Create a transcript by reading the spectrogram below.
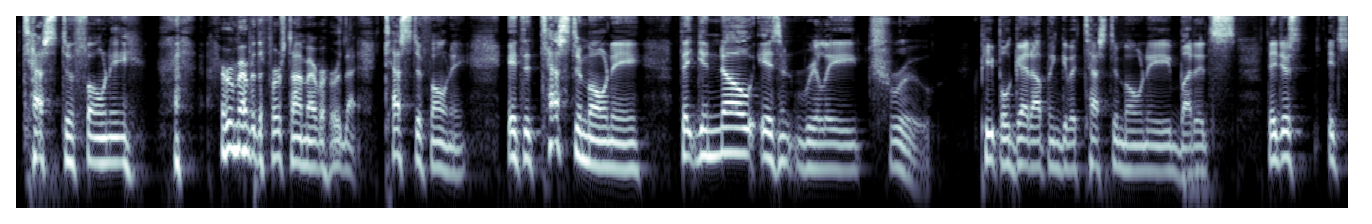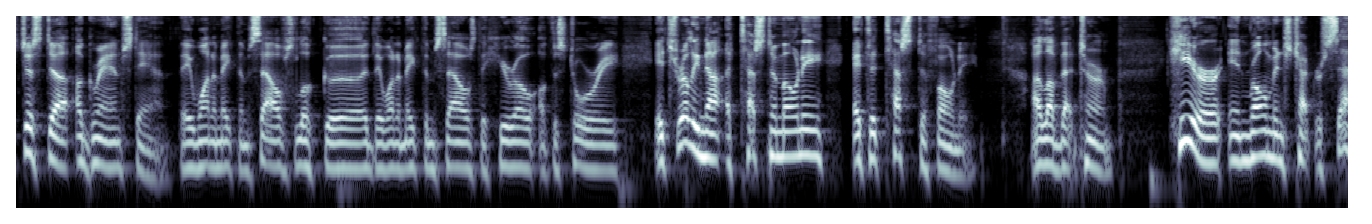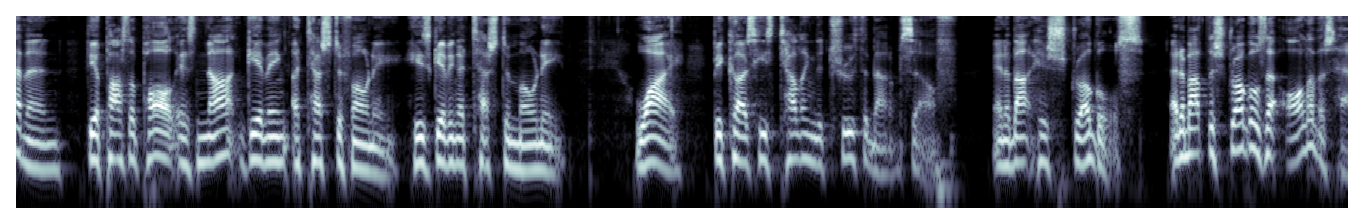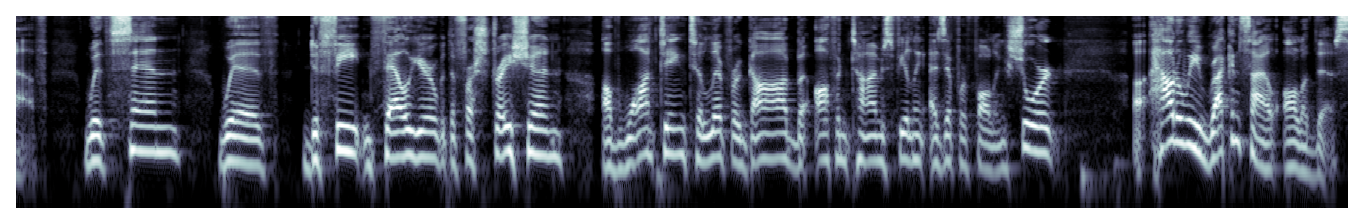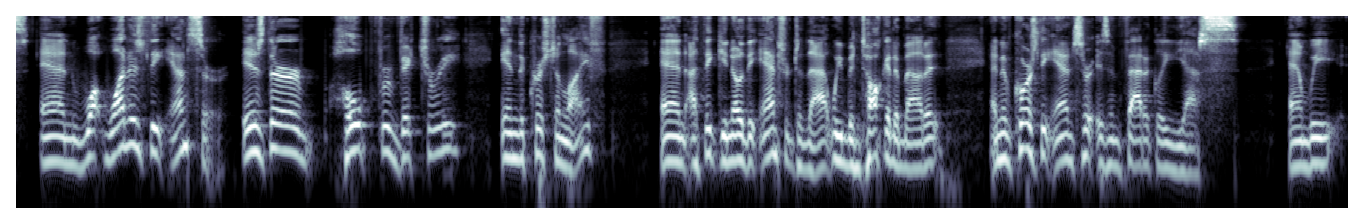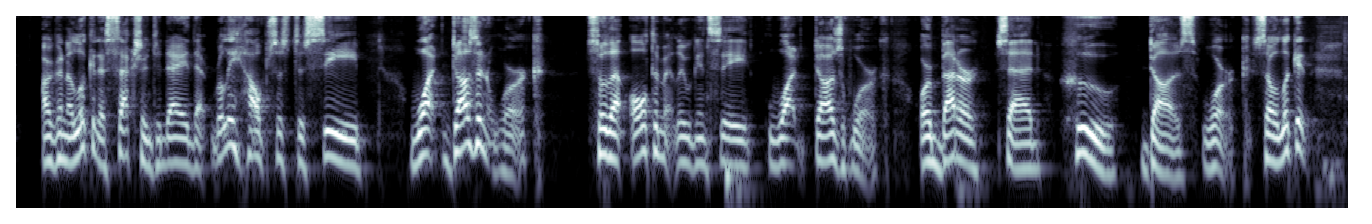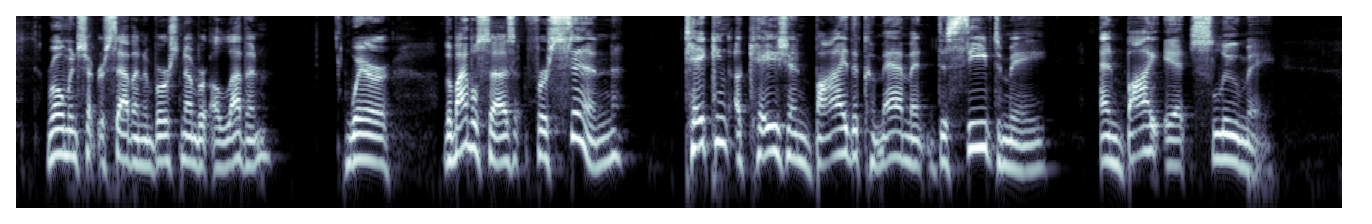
testimony? I remember the first time I ever heard that testimony. It's a testimony that you know isn't really true. People get up and give a testimony, but it's they just it's just a, a grandstand. They want to make themselves look good. They want to make themselves the hero of the story. It's really not a testimony, it's a testimony. I love that term. Here in Romans chapter 7, the Apostle Paul is not giving a testimony, he's giving a testimony. Why? Because he's telling the truth about himself and about his struggles and about the struggles that all of us have with sin, with defeat and failure, with the frustration of wanting to live for God, but oftentimes feeling as if we're falling short. Uh, how do we reconcile all of this? And what, what is the answer? Is there hope for victory in the Christian life? And I think you know the answer to that. We've been talking about it. And of course, the answer is emphatically yes. And we are going to look at a section today that really helps us to see what doesn't work so that ultimately we can see what does work, or better said, who does work. So look at Romans chapter 7 and verse number 11, where the Bible says, For sin, taking occasion by the commandment, deceived me, and by it slew me.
